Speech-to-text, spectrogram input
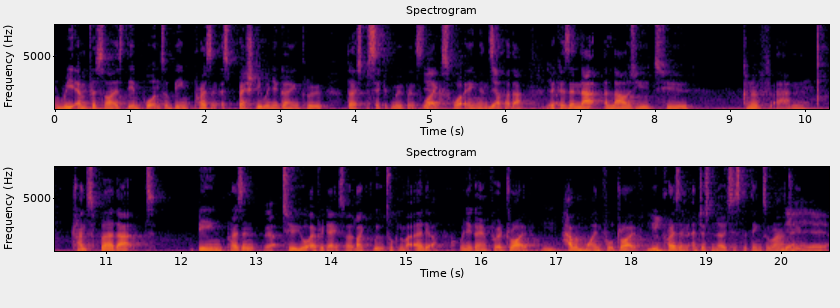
re-emphasized the importance of being present, especially when you're going through those specific movements Yeah. like squatting and stuff like that, Yeah. because then that allows you to kind of um, transfer that being present Yeah. to your everyday. So, like we were talking about earlier, when you're going for a drive, Mm. have a mindful drive, be Mm. present, and just notice the things around Yeah, you yeah, yeah, yeah.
